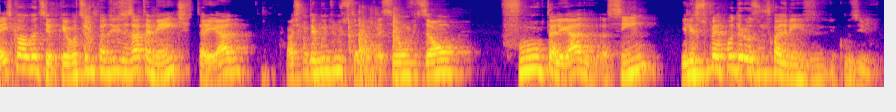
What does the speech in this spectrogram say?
é isso que vai acontecer, porque aconteceu nos quadrinhos exatamente, tá ligado? Eu acho que não tem muito mistério. Vai ser um visão full, tá ligado? Assim. Ele é super poderoso nos quadrinhos, inclusive.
